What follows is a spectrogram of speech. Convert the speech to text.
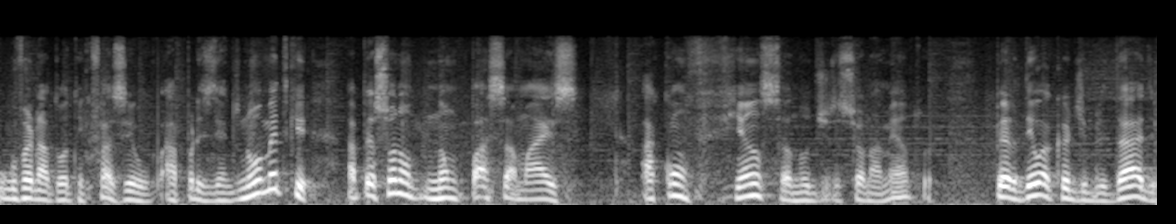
O governador tem que fazer, a presidente. No momento que a pessoa não, não passa mais a confiança no direcionamento, perdeu a credibilidade,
